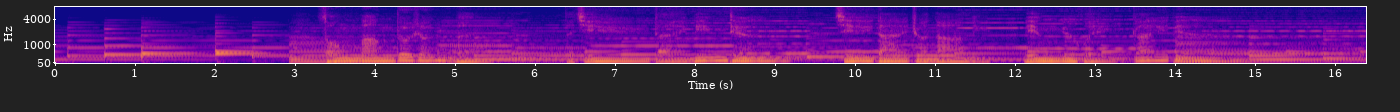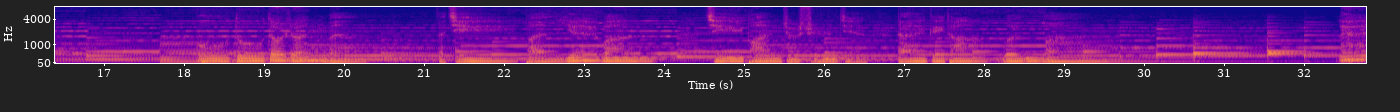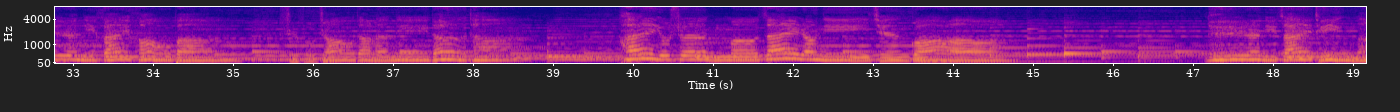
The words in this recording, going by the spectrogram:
匆忙的人们在期待明天，期待着哪里命运会改变。孤独的人们在期盼夜晚，期盼着时间带给他温暖。还好吧？是否找到了你的他？还有什么在让你牵挂？旅人你在听吗？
